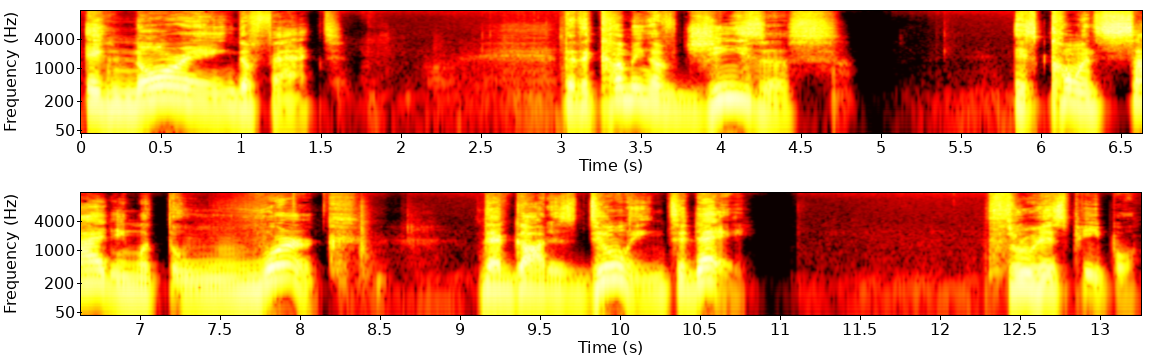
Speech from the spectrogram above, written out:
ignoring the fact that the coming of Jesus is coinciding with the work that God is doing today through his people.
